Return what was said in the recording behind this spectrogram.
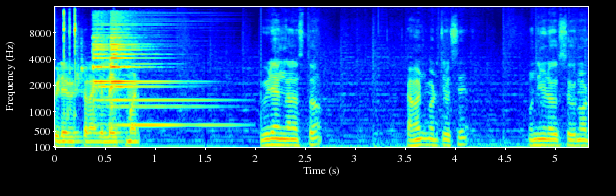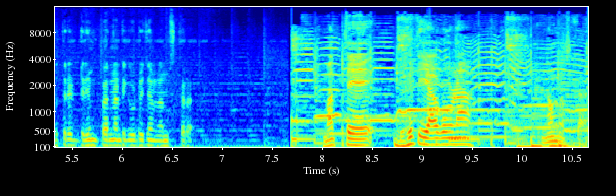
ವಿಡಿಯೋ ಇಷ್ಟ ಆಗಿ ಲೈಕ್ ಮಾಡಿ. ವಿಡಿಯೋ ಹಂಗೆ ಅನ್ನಿಸ್ತು ಕಮೆಂಟ್ ಮಾಡಿ ತಿಳಿಸಿ. ಮುಂದಿನ ವಿಡಿಯೋ ಸಿಗೋ ನೋಡ್ತೀರಿ ಡ್ರೀಮ್ ಕರ್ನಾಟಕ ಯೂಟ್ಯೂಬ್ ಚಾನಲ್ ನಮಸ್ಕಾರ. ಮತ್ತೆ ಭೇಟಿಯಾಗೋಣ. ನಮಸ್ಕಾರ.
